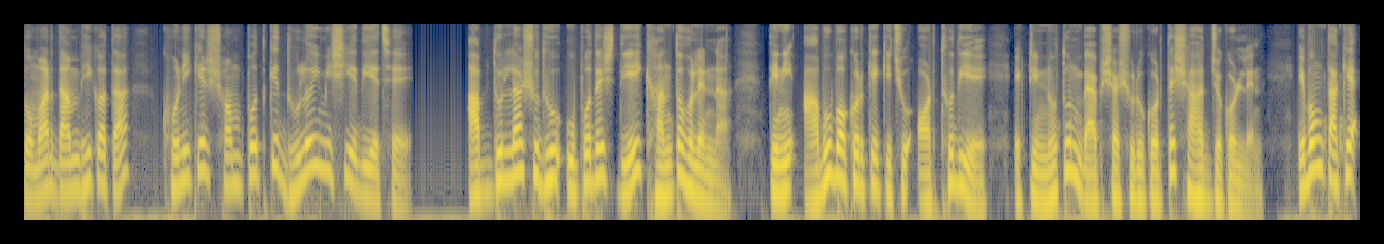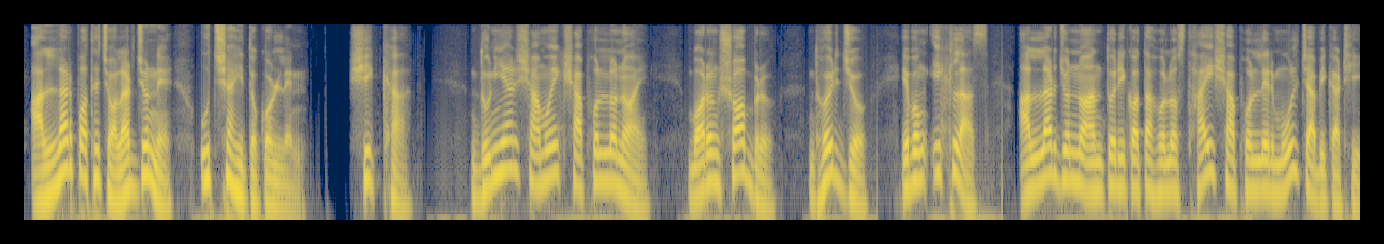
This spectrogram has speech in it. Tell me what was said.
তোমার দাম্ভিকতা ক্ষণিকের সম্পদকে ধুলোই মিশিয়ে দিয়েছে। আবদুল্লাহ শুধু উপদেশ দিয়েই ক্ষান্ত হলেন না, তিনি আবু বকরকে কিছু অর্থ দিয়ে একটি নতুন ব্যবসা শুরু করতে সাহায্য করলেন এবং তাকে আল্লাহর পথে চলার জন্যে উৎসাহিত করলেন। শিক্ষা, দুনিয়ার সাময়িক সাফল্য নয়, বরং সব্র, ধৈর্য এবং ইখলাস আল্লাহর জন্য আন্তরিকতা হল স্থায়ী সাফল্যের মূল চাবিকাঠি।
